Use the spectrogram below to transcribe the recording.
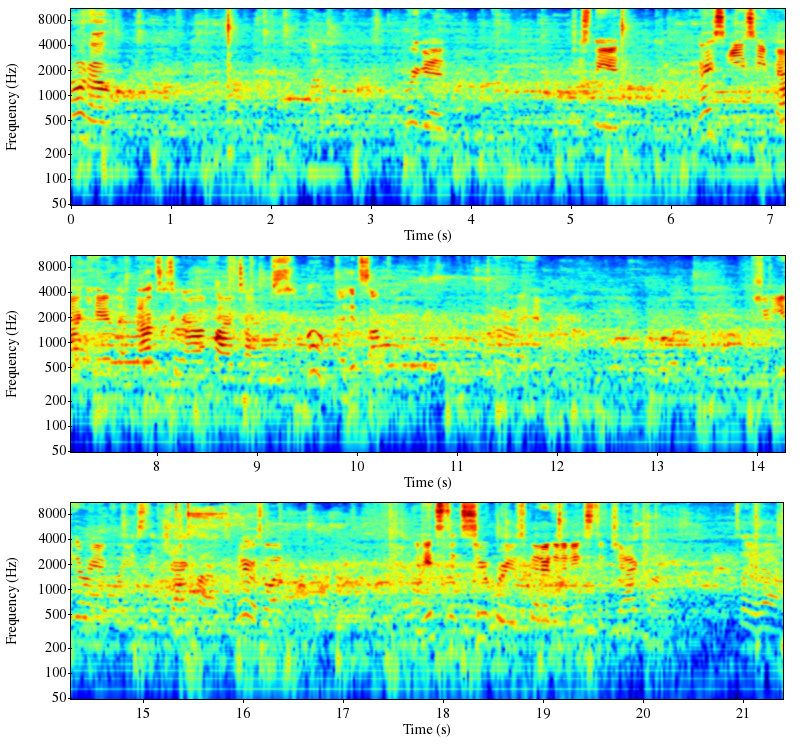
Oh no. We're good. Just need a nice easy backhand that bounces around five times. Oh, I hit something. I hit. Shoot either ramp for instant jackpot. There's one. An instant super is better than an instant jackpot. I'll tell you that.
